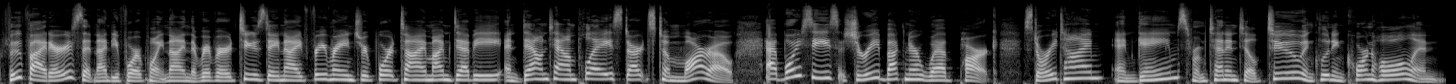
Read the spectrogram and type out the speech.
Foo Fighters at 94.9 The River, Tuesday night free range report time. I'm Debbie, and downtown play starts tomorrow at Boise's Cherie Buckner Webb Park. Story time and games from 10 until 2, including cornhole and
